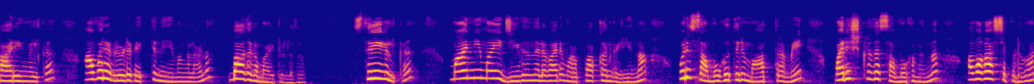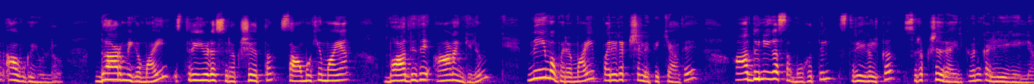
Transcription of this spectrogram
കാര്യങ്ങൾക്ക് അവരവരുടെ വ്യക്തി നിയമങ്ങളാണ് ബാധകമായിട്ടുള്ളത്. സ്ത്രീകൾക്ക് മാന്യമായ ജീവിത നിലവാരം ഉറപ്പാക്കാൻ കഴിയുന്ന ഒരു സമൂഹത്തിന് മാത്രമേ പരിഷ്കൃത സമൂഹമെന്ന് അവകാശപ്പെടുവാൻ ആവുകയുള്ളൂ. ധാർമ്മികമായി സ്ത്രീയുടെ സുരക്ഷിതത്വം സാമൂഹ്യമായ ബാധ്യത ആണെങ്കിലും നിയമപരമായി പരിരക്ഷ ലഭിക്കാതെ ആധുനിക സമൂഹത്തിൽ സ്ത്രീകൾക്ക് സുരക്ഷിതരായിരിക്കുവാൻ കഴിയുകയില്ല.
